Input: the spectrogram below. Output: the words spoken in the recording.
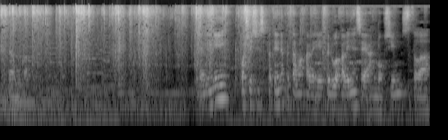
Kita buka. Dan ini posisi seperti ini pertama kali kedua kalinya saya unboxing setelah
